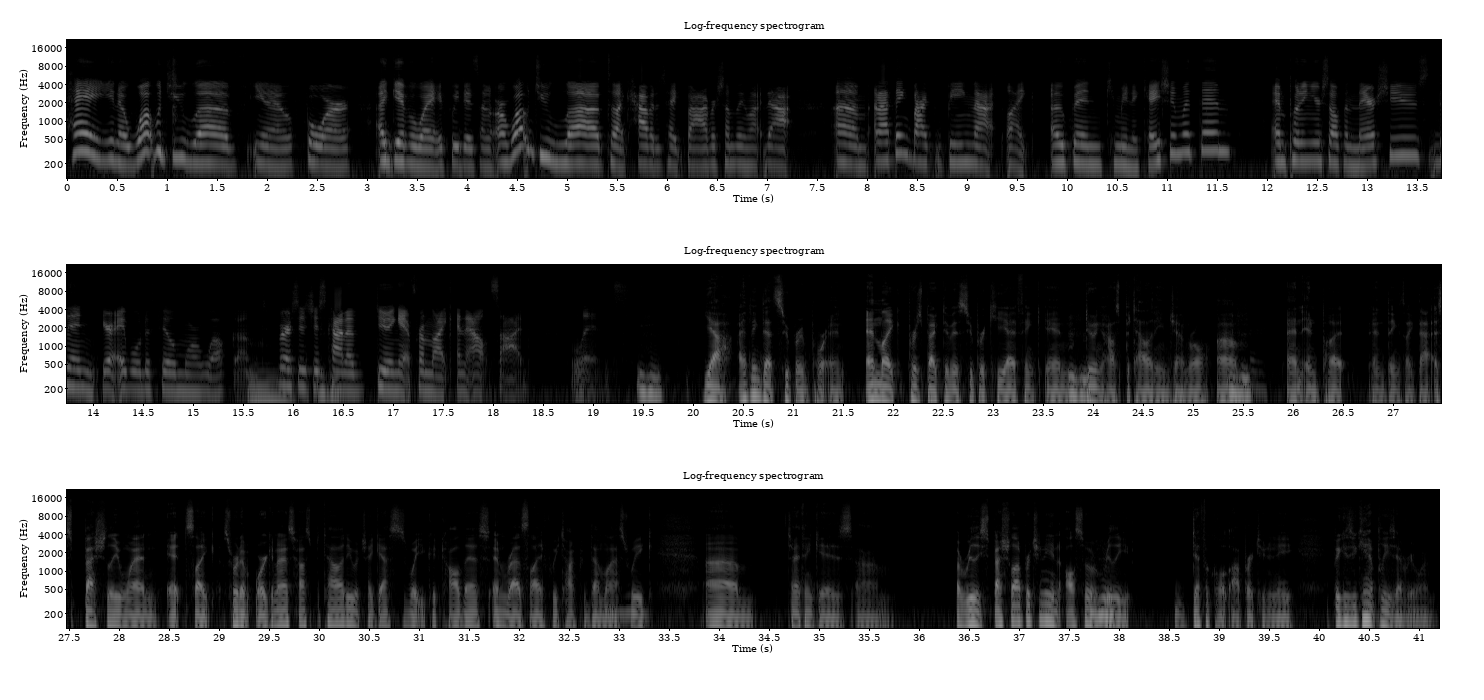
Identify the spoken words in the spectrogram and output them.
hey you know what would you love you know for a giveaway if we did something? Or what would you love to like have it a take five or something like that? Um, and i think by being that like open communication with them and putting yourself in their shoes then you're able to feel more welcomed mm-hmm. versus just mm-hmm. kind of doing it from like an outside lens. Mm-hmm. Yeah, I think that's super important. And like perspective is super key, I think, in doing hospitality in general um, and input and things like that, especially when it's like sort of organized hospitality, which I guess is what you could call this. And Res Life, we talked with them last week. Um, so I think is um, a really special opportunity and also a really difficult opportunity because you can't please everyone.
